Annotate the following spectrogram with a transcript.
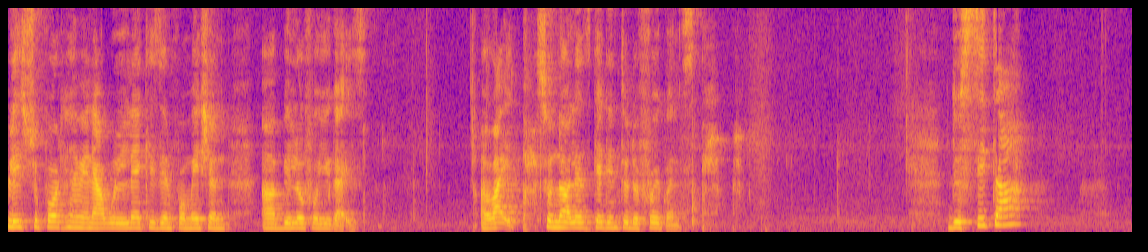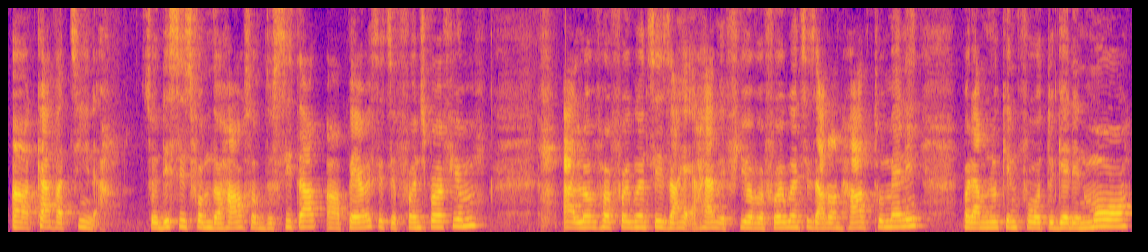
please support him and I will link his information uh, below for you guys. All right so now let's get into the fragrance. Dusita uh, Cavatina. So this is from the house of Dusita uh, Paris. It's a French perfume. I love her fragrances. I have a few of her fragrances. I don't have too many but I'm looking forward to getting more.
